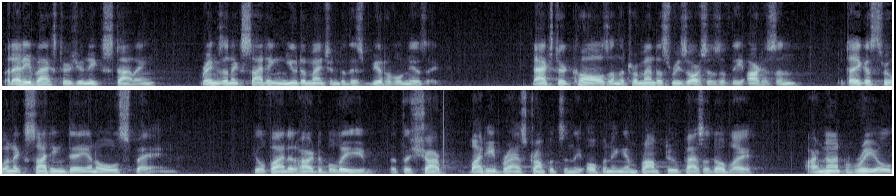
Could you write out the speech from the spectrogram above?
But Eddie Baxter's unique styling brings an exciting new dimension to this beautiful music. Baxter calls on the tremendous resources of the artisan to take us through an exciting day in old Spain. You'll find it hard to believe that the sharp, bitey brass trumpets in the opening impromptu paso doble are not real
